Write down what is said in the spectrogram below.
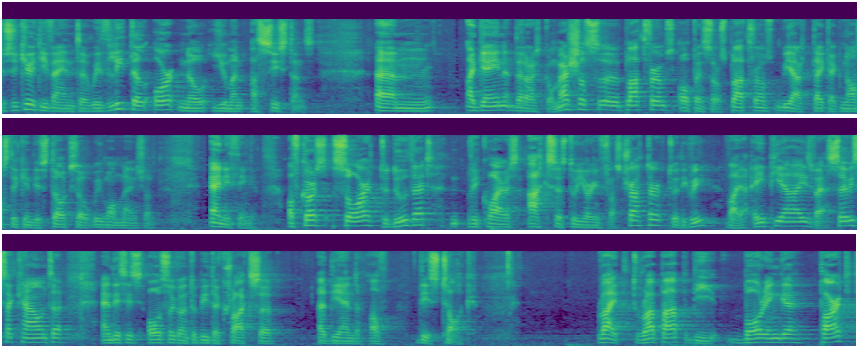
to security event with little or no human assistance. Um, again, there are commercial uh, platforms, open source platforms. We are tech agnostic in this talk, so we won't mention anything. Of course, SOAR, to do that, requires access to your infrastructure to a degree, via APIs, via service account, and this is also going to be the crux uh, at the end of this talk. Right, to wrap up the boring part,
